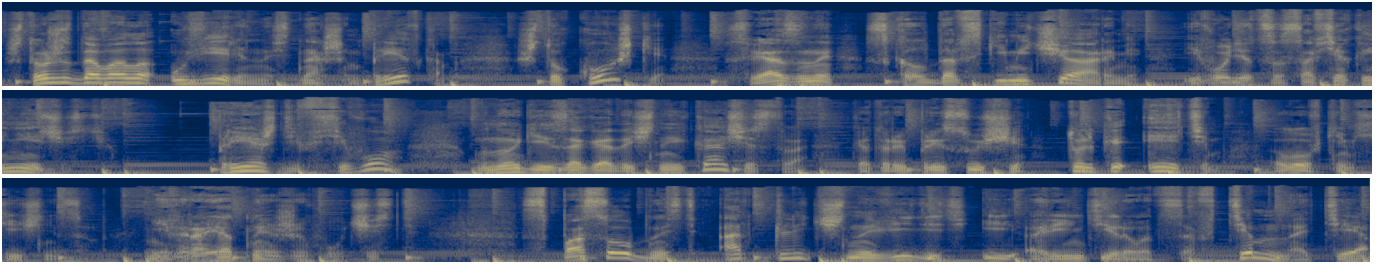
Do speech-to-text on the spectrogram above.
Что же давало уверенность нашим предкам, что кошки связаны с колдовскими чарами и водятся со всякой нечистью? Прежде всего, многие загадочные качества, которые присущи только этим ловким хищницам, невероятная живучесть, способность отлично видеть и ориентироваться в темноте,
